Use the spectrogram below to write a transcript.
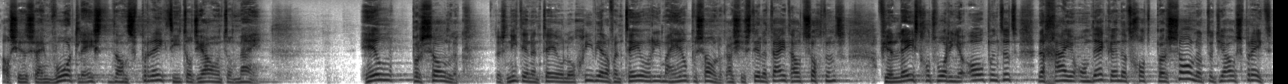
Als je zijn woord leest, dan spreekt hij tot jou en tot mij. Heel persoonlijk. Dus niet in een theologie weer of een theorie, maar heel persoonlijk. Als je stille tijd houdt ochtends, of je leest Gods woord en je opent het, dan ga je ontdekken dat God persoonlijk tot jou spreekt.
